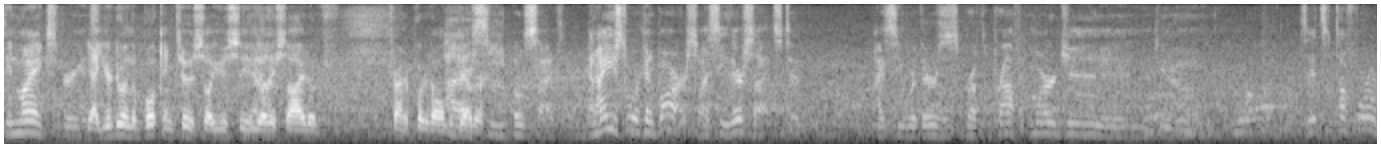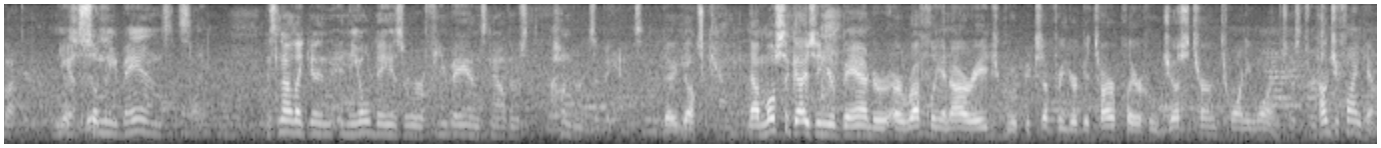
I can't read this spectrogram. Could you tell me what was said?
in my experience. yeah. You're doing the booking too, so you see Yeah, the other I- side of trying to put it all together. I see both sides of it. And I used to work in a bar, so I see their sides too. I see where theirs is brought the profit margin, and you know, it's, it's a tough world out there. When you Yes, got so is. many bands, it's like it's not like in, in the old days there were a few bands. Now there's hundreds of bands. There you go. County. Now, most of the guys in your band are, are roughly in our age group, except for your guitar player who just turned 21. Just turned How'd you find him?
